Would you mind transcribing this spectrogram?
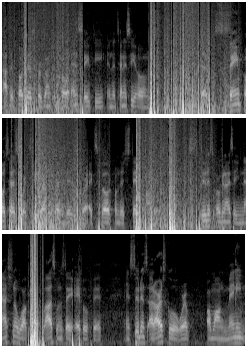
After protests for gun control and safety in the Tennessee homes, the same protests where two representatives were expelled from their state congress. Students organized a national walkout last Wednesday, April 5th, and students at our school were among many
